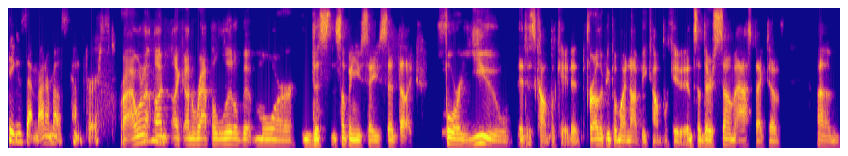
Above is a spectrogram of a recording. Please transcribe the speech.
things that matter most come first. Right. I want to mm-hmm. un, like unwrap a little bit more. This something you say. You said that like for you it is complicated. For other people, might not be complicated, and so there's some aspect of um,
